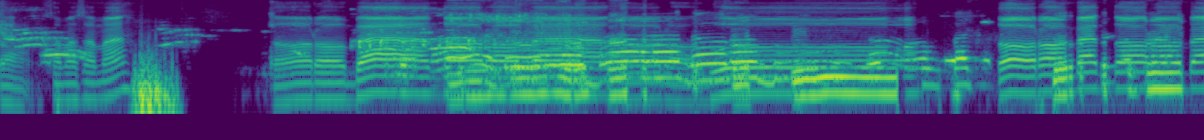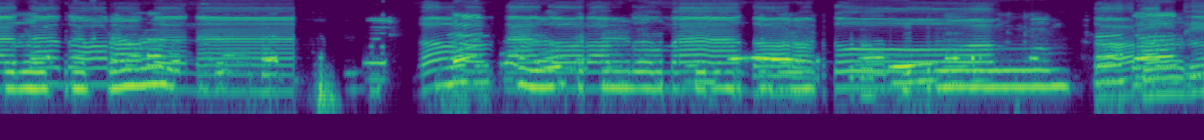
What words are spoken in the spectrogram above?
Ya, sama-sama. Daraba daraba darabu. Darabat darabata darabna. Darabta darabtuma darabtum. Darabti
